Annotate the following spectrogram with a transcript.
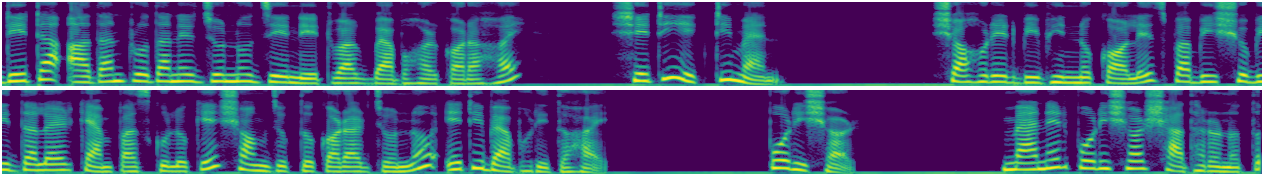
ডেটা আদান প্রদানের জন্য যে নেটওয়ার্ক ব্যবহার করা হয়, সেটি একটি ম্যান। শহরের বিভিন্ন কলেজ বা বিশ্ববিদ্যালয়ের ক্যাম্পাসগুলোকে সংযুক্ত করার জন্য এটি ব্যবহৃত হয়। পরিসর। ম্যানের পরিসর সাধারণত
